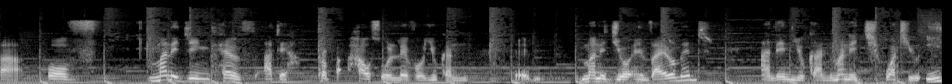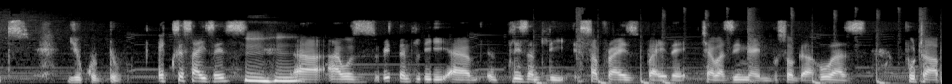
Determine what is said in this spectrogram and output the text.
uh, of managing health at a proper household level, you can uh, manage your environment and then you can manage what you eat. You could do exercises. Mm-hmm. Uh, I was recently um, pleasantly surprised by the Kyabazinga in Busoga who has put up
